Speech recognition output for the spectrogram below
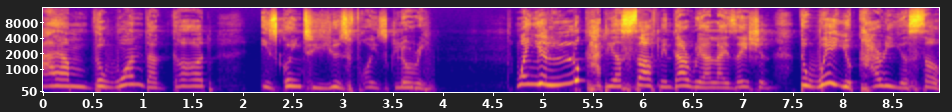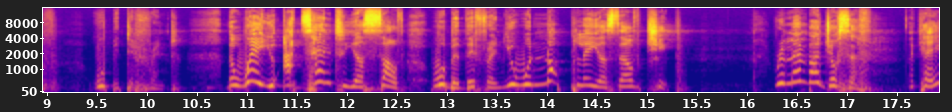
I am the one that God is going to use for his glory. When you look at yourself in that realization, the way you carry yourself will be different. The way you attend to yourself will be different. You will not play yourself cheap. Remember Joseph, okay?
